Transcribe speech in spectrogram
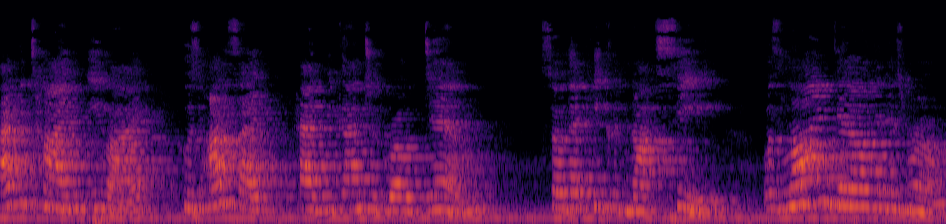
At the time, Eli, whose eyesight had begun to grow dim so that he could not see, was lying down in his room.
